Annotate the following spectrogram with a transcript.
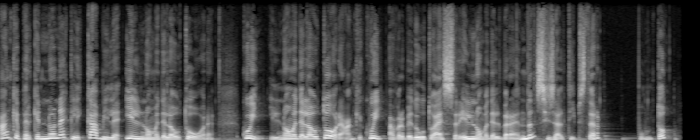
Anche perché non è cliccabile il nome dell'autore. Quindi il nome dell'autore anche qui avrebbe dovuto essere il nome del brand, sisaltipster, punto.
